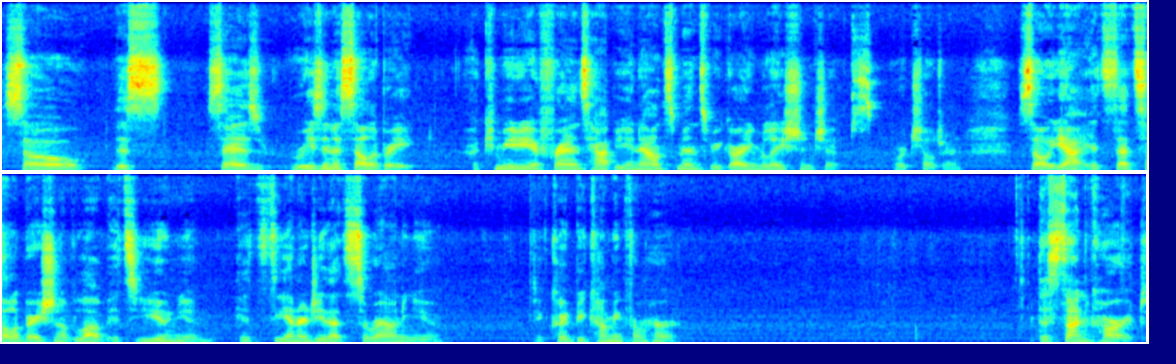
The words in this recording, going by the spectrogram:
So this says reason to celebrate. A community of friends, happy announcements regarding relationships or children. So yeah, it's that celebration of love. It's union. It's the energy that's surrounding you. It could be coming from her. The sun card.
